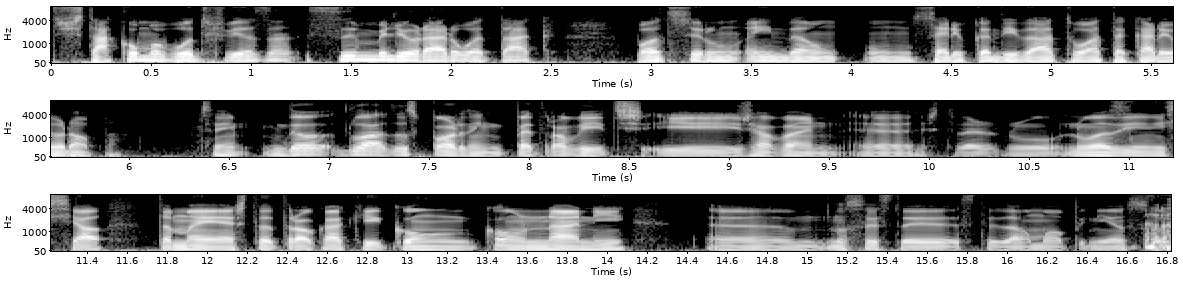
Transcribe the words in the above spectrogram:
está com uma boa defesa. Se melhorar o ataque, pode ser um, ainda um, um sério candidato a atacar a Europa. Sim, do, do, lado do Sporting, Petrovic e Jovan uh, estiveram no, no inicial. Também esta troca aqui com, com Nani. Não sei se tens se te alguma opinião sobre,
